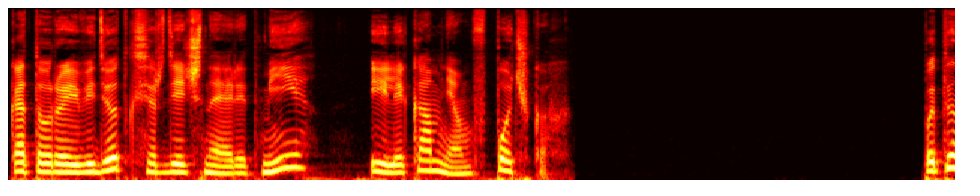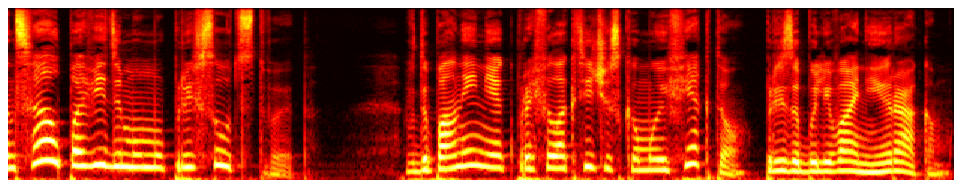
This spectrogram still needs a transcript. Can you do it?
которая ведет к сердечной аритмии или камням в почках. Потенциал, по-видимому, присутствует. В дополнение к профилактическому эффекту при заболевании раком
